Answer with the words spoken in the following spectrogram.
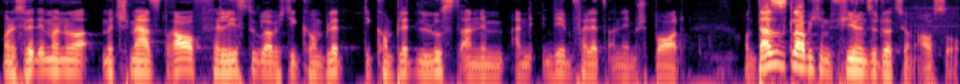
und es wird immer nur mit Schmerz drauf, verlierst du, glaube ich, die, komplett, die komplette Lust an dem, an, in dem Fall jetzt an dem Sport. Und das ist, glaube ich, in vielen Situationen auch so.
